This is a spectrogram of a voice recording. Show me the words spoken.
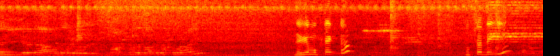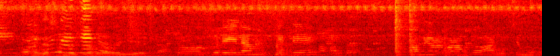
দেখি মুখটা একটু। মুখটা দেখি। চলে এলাম খেতে। চাউমিন অর্ডার করা হলো, আর হচ্ছে মোমো।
